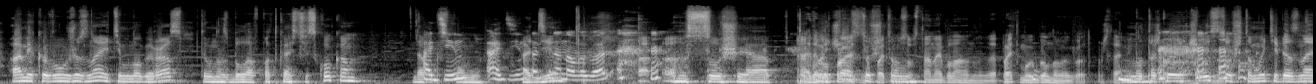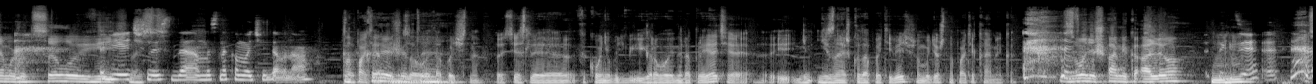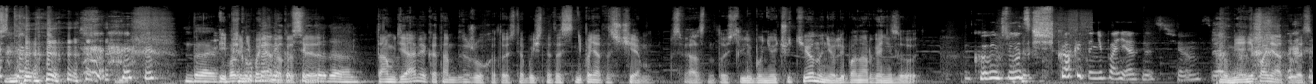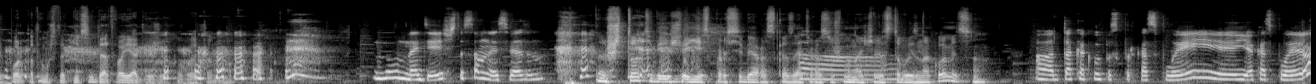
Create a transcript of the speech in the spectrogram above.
Амика вы уже знаете много раз, ты у нас была в подкасте сколько? Давай один, вспомню. один, один только на Новый год. А, а, слушай, а, а это был праздник, что... поэтому, собственно, она и была, поэтому и был Новый год. Потому что Но такое чувство, что мы тебя знаем уже целую вечность. Вечность, да, мы знакомы очень давно. На пати организовывают обычно. То есть, если какое-нибудь игровое мероприятие, и не, не знаешь, куда пойти вечером, идешь на пати к Амика. Звонишь Амика, алло. Ты где? Да, и причем непонятно, то есть, там, где Амика, там движуха. То есть, обычно это непонятно с чем связано. То есть, либо у нее чутье на нее, либо она организует. Как это непонятно с чем связано? Ну, мне непонятно до сих пор, потому что это не всегда твоя движуха. Поэтому... Ну, надеюсь, что со мной связано. Что тебе еще есть про себя рассказать, раз уж мы начали с тобой знакомиться? А, так как выпуск про косплей, я косплею.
